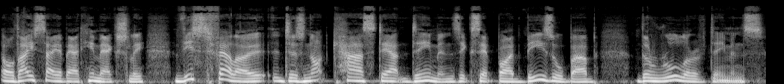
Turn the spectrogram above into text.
or they say about him actually, this fellow does not cast out demons except by Beelzebub, the ruler of demons.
